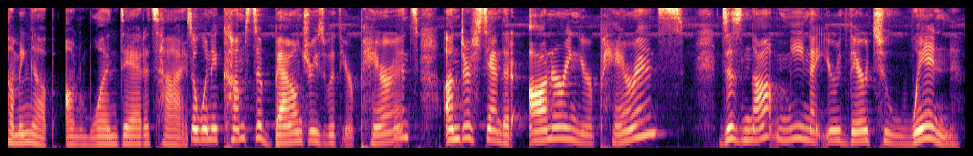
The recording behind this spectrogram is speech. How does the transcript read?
coming up on One Day at a Time. So, when it comes to boundaries with your parents, understand that honoring your parents does not mean that you're there to win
